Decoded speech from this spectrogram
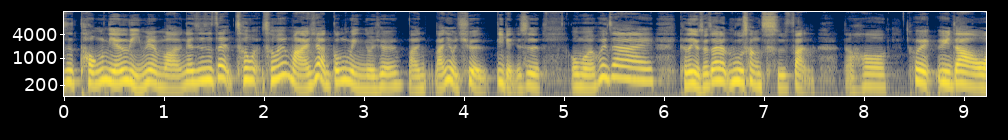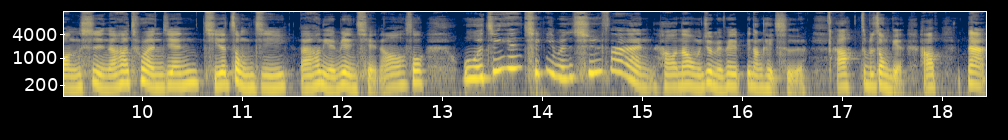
是童年里面嘛，应该就是在成为成为马来西亚公民，有些蛮蛮有趣的地点，就是我们会在可能有时候在路上吃饭，然后会遇到王室，然后他突然间骑着重机来到你的面前，然后说：“我今天请你们吃饭。”好，那我们就免费便当可以吃了。好，这不是重点。好，那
